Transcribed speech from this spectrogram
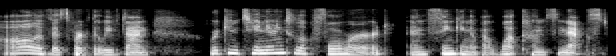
all of this work that we've done, we're continuing to look forward and thinking about what comes next.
